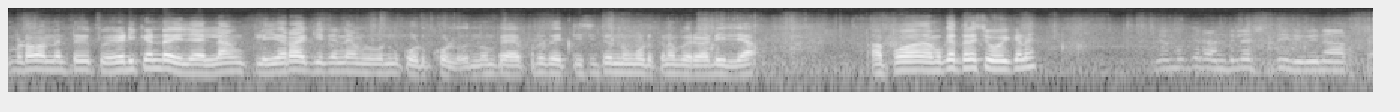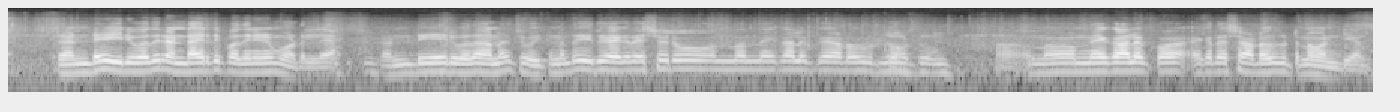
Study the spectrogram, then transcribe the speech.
ഇവിടെ വന്നിട്ട് പേടിക്കേണ്ടതില്ല എല്ലാം ക്ലിയർ ആക്കിയിട്ട് തന്നെ നമ്മൾ ഇവിടുന്ന് കൊടുക്കുള്ളൂ. ഒന്നും പേപ്പർ തെറ്റിച്ചിട്ടൊന്നും കൊടുക്കുന്ന പരിപാടിയില്ല. അപ്പോൾ നമുക്ക് എത്ര ചോദിക്കണേ? നമുക്ക് രണ്ട് ലക്ഷത്തി ഇരുപതിനായിരം രണ്ട് ഇരുപത് രണ്ടായിരത്തി പതിനേഴ് മോഡലല്ലേ രണ്ട് ഇരുപതാണ് ചോദിക്കുന്നത് ഇത് ഏകദേശം ഒരു ഒന്നൊന്നേക്കാലൊക്കെ അടവ് കിട്ടും. ഒന്നൊന്നേക്കാലൊക്കെ ഏകദേശം അടവ് കിട്ടുന്ന വണ്ടിയാണ്.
